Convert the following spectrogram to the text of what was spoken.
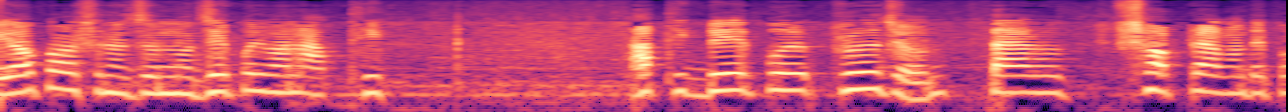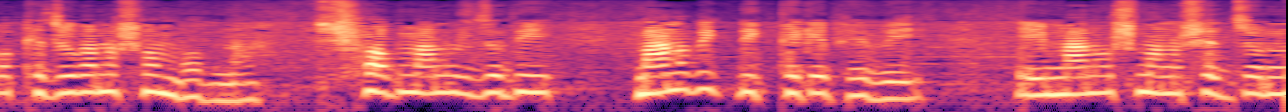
এই অপারেশনের জন্য যে পরিমাণ আর্থিক আর্থিক ব্যয়ের প্রয়োজন, তার সবটা আমাদের পক্ষে যোগানো সম্ভব না। সব মানুষ যদি মানবিক দিক থেকে ভেবে এই মানুষ মানুষের জন্য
